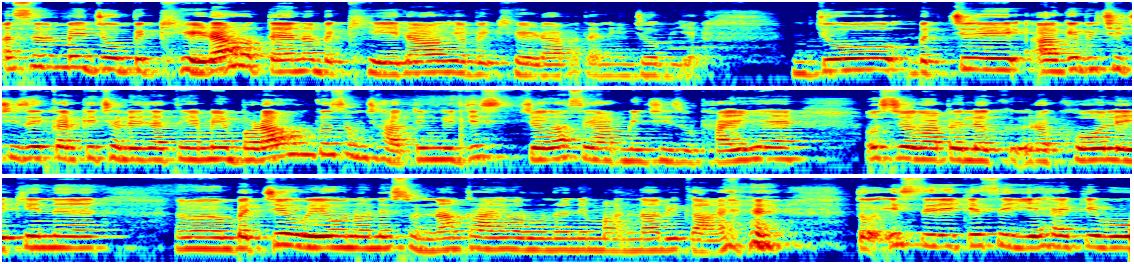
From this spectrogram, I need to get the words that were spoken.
असल में जो बिखेड़ा होता है ना, बिखेरा या बिखेड़ा, पता नहीं जो भी है जो बच्चे आगे पीछे चीज़ें करके चले जाते हैं, मैं बड़ा उनको समझाती हूँ कि जिस जगह से आपने चीज़ उठाई है, उस जगह पे रखो, लेकिन बच्चे हुए, उन्होंने सुनना कहा है और उन्होंने मानना भी कहा है। तो इस तरीके से यह है कि वो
